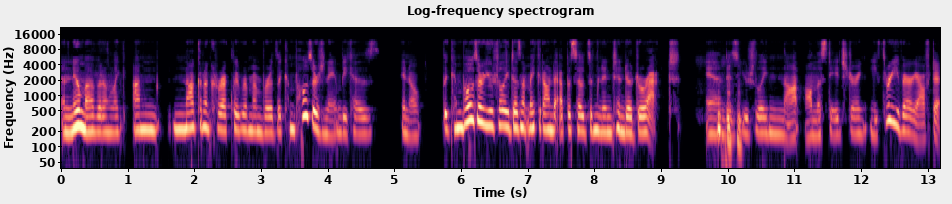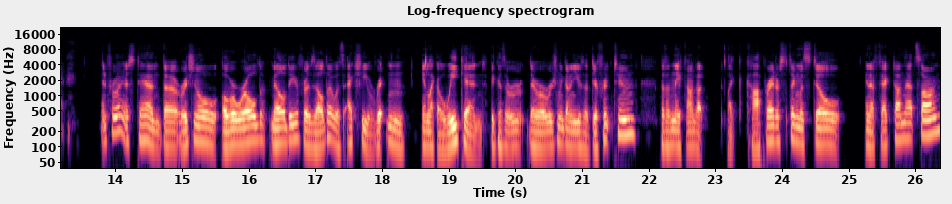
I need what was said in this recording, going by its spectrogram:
Aonuma, but I'm like, I'm not going to correctly remember the composer's name because, you know, the composer usually doesn't make it onto episodes of Nintendo Direct and is usually not on the stage during E3 very often. And from what I understand, the original overworld melody for Zelda was actually written in like a weekend because they were, they were originally going to use a different tune, but then they found out like copyright or something was still in effect on that song.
